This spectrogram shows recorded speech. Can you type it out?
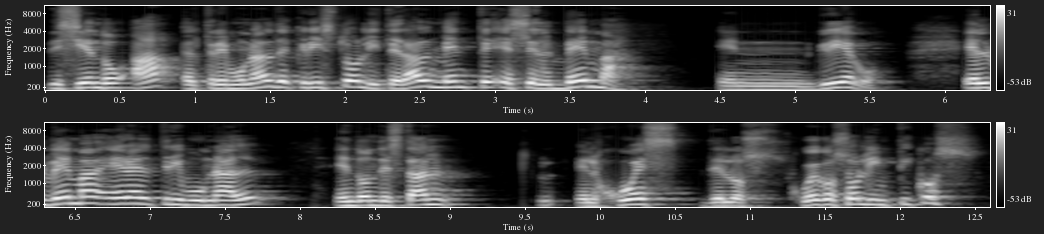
diciendo, ah, el tribunal de Cristo literalmente es el Bema en griego. El Bema era el tribunal en donde están el juez de los Juegos Olímpicos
